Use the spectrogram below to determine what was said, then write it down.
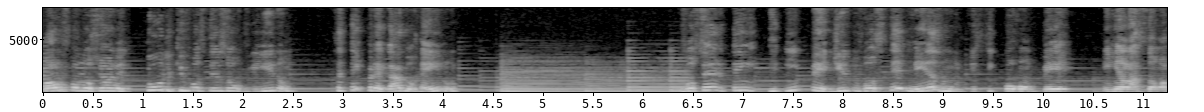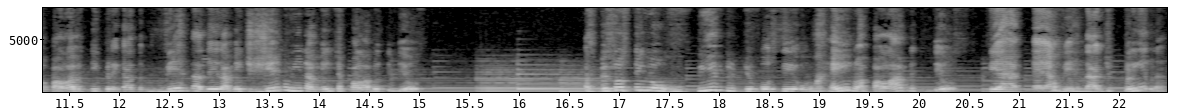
Paulo falou assim: olha, tudo que vocês ouviram, Você tem pregado o reino? Você tem impedido você mesmo de se corromper em relação à palavra tem pregado verdadeiramente, genuinamente a palavra de Deus? As pessoas têm ouvido de você o reino, a palavra de Deus, que é, é a verdade plena?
